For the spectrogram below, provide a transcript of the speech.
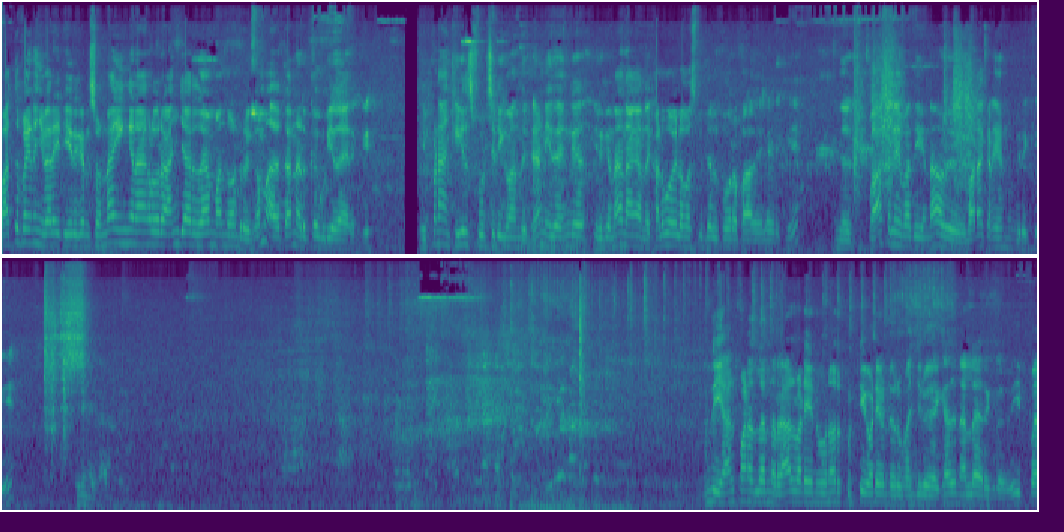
பத்து பதினஞ்சு வெரைட்டி இருக்குன்னு சொன்னால் இங்கே நாங்கள் ஒரு அஞ்சாறு தான் வந்து கொண்டு இருக்கோம். அதை தான் எடுக்கக்கூடியதாக இருக்குது இப்போ நான் கீல்ஸ் ஃபுட் சிட்டிக்கு வந்துட்டேன். இது எங்கே இருக்குன்னா நாங்கள் அந்த கழுவோயில் ஹாஸ்பிட்டல் போகிற பாதையில் இருக்குது இந்த வாசலே பார்த்தீங்கன்னா ஒரு வடக்கரையனும் இருக்குது இருங்க இந்த யாழ்ப்பாணத்தில் இந்த இறால் வடையன்னு ஒரு குட்டி வடையன்னு ஒரு அஞ்சு ரூபாய்க்கு அது நல்லா இருக்கிறது. இப்போ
